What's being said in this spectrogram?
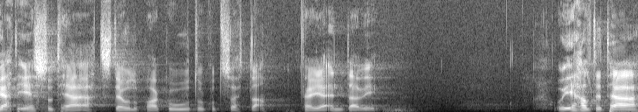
Hva er så til at ståle på god og god søtta for jeg enda vi? Og jeg halte til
